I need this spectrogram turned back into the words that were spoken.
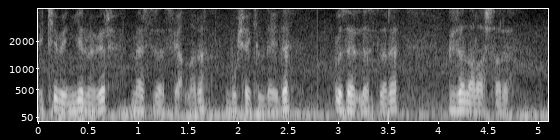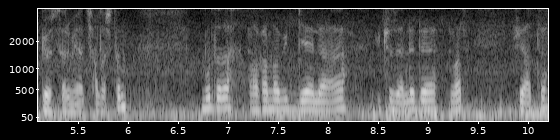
2021 Mercedes fiyatları bu şekildeydi. Özellikle sizlere güzel araçları göstermeye çalıştım. Burada da arkamda bir GLA 350D var. Fiyatı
